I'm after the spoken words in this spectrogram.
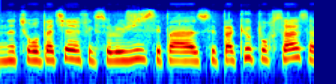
naturopathie, réflexologie, c'est pas, c'est pas que pour ça. Ça,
